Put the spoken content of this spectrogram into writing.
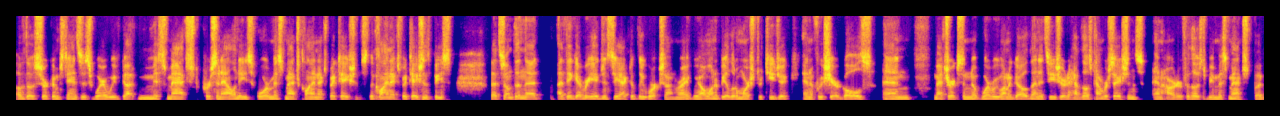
of those circumstances where we've got mismatched personalities or mismatched client expectations. The client expectations piece, that's something that I think every agency actively works on, right? We all want to be a little more strategic. And if we share goals and metrics and know where we want to go, then it's easier to have those conversations and harder for those to be mismatched. But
